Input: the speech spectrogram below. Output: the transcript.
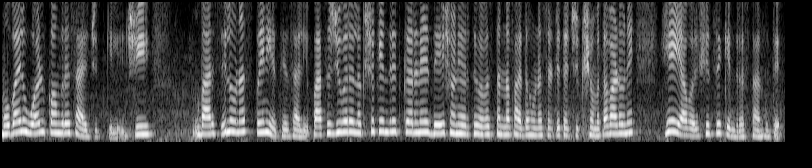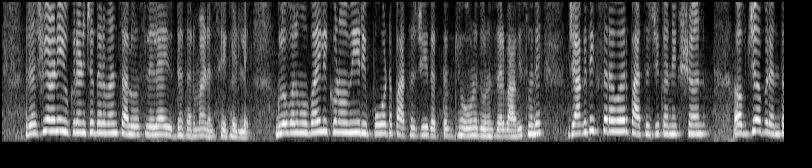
मोबाईल वर्ल्ड काँग्रेस आयोजित केली जी बार्सिलोना स्पेन येथे झाली. पाच जीवर लक्ष केंद्रित करणे देश आणि अर्थव्यवस्थांना फायदा होण्यासाठी त्याची क्षमता वाढवणे हे या वर्षीचे केंद्रस्थान होते. रशिया आणि युक्रेनच्या दरम्यान चालू असलेल्या युद्धादरम्यानच हे घडले. ग्लोबल मोबाईल इकॉनॉमी रिपोर्ट पाच जी दत्तक घेऊन दोन हजार बावीसमध्ये. जागतिक स्तरावर पाच जी कनेक्शन अब्जापर्यंत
